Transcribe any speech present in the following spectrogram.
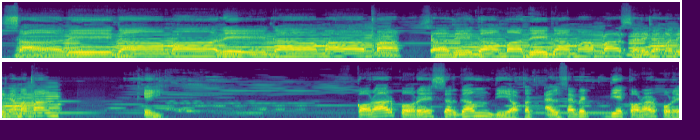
সারে গামা রে গামা পা। সারে গামা রে গামা পা। সারে গামা রে গামা পা। এই। করার পরে সরগম দিয়ে, অর্থাৎ অ্যালফাবেট দিয়ে করার পরে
